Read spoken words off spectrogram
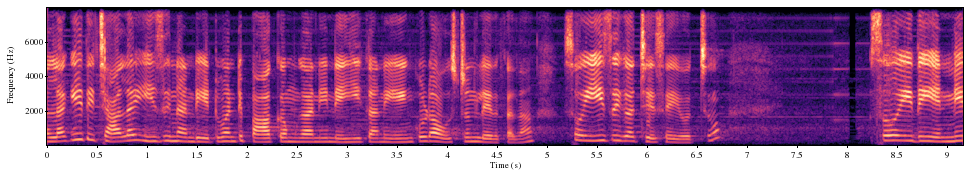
అలాగే ఇది చాలా ఈజీనండి ఎటువంటి పాకం కానీ నెయ్యి కానీ ఏం కూడా అవసరం లేదు కదా. సో ఈజీగా చేసేయచ్చు. సో ఇది ఎన్ని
